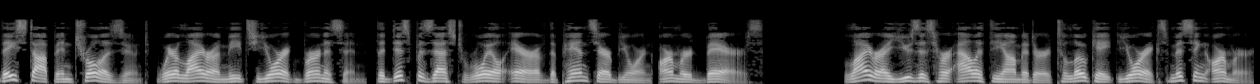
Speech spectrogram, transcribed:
They stop in Trollesund, where Lyra meets Iorek Byrnison, the dispossessed royal heir of the Panserbjorn armored bears. Lyra uses her alethiometer to locate Iorek's missing armor.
